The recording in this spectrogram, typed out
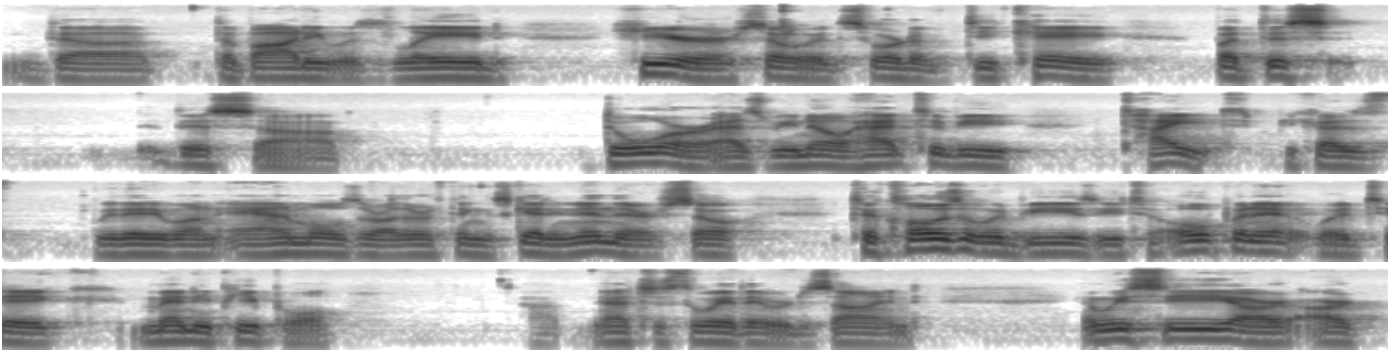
the the body was laid here, so it would sort of decay. But this this uh, door, as we know, had to be tight because we didn't want animals or other things getting in there. So to close it would be easy. To open it would take many people. Uh, that's just the way they were designed. And we see our, our,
